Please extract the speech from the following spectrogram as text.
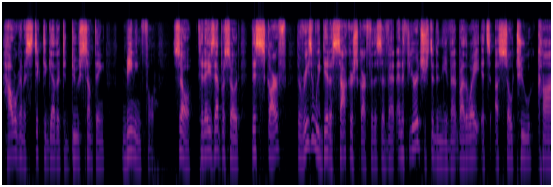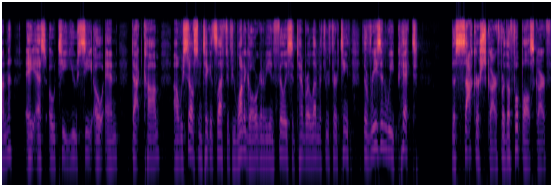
how we're going to stick together to do something meaningful. So, today's episode, this scarf, the reason we did a soccer scarf for this event, and if you're interested in the event, by the way, it's ASOTUCon, A S O T U C O N dot com. Uh, we still have some tickets left if you want to go. We're going to be in Philly September 11th through 13th. The reason we picked the soccer scarf or the football scarf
